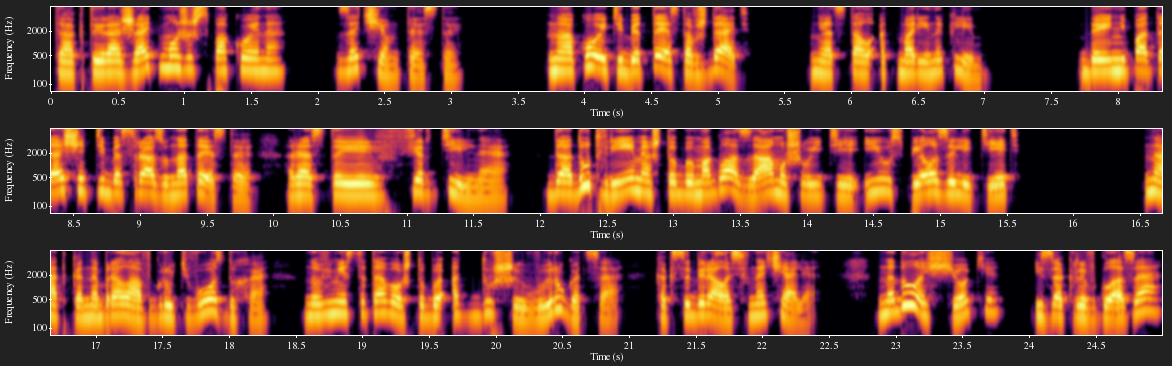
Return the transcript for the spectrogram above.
Так ты рожать можешь спокойно. Зачем тесты?» «На кой тебе тестов ждать?» Не отстал от Марины Клим. «Да и не потащат тебя сразу на тесты, раз ты фертильная. Дадут время, чтобы могла замуж выйти и успела залететь». Надка набрала в грудь воздуха, но вместо того, чтобы от души выругаться, как собиралась вначале, надула щеки и, закрыв глаза,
